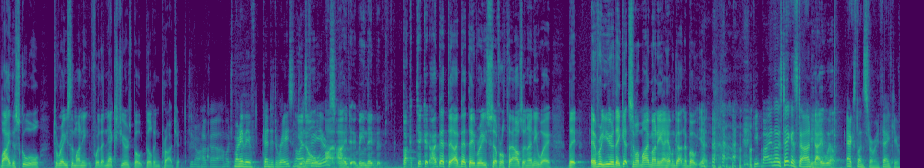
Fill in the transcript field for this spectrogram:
by the school to raise the money for the next year's boat building project. Do you know how, how much money they've tended to raise in the you last know, few years? I, I, I mean, they bucket ticket. I bet they, I bet they've raised several thousand anyway. They, every year they get some of my money. I haven't gotten a boat yet. Keep buying those tickets, Don. Yeah, I will. Excellent story. Thank you.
